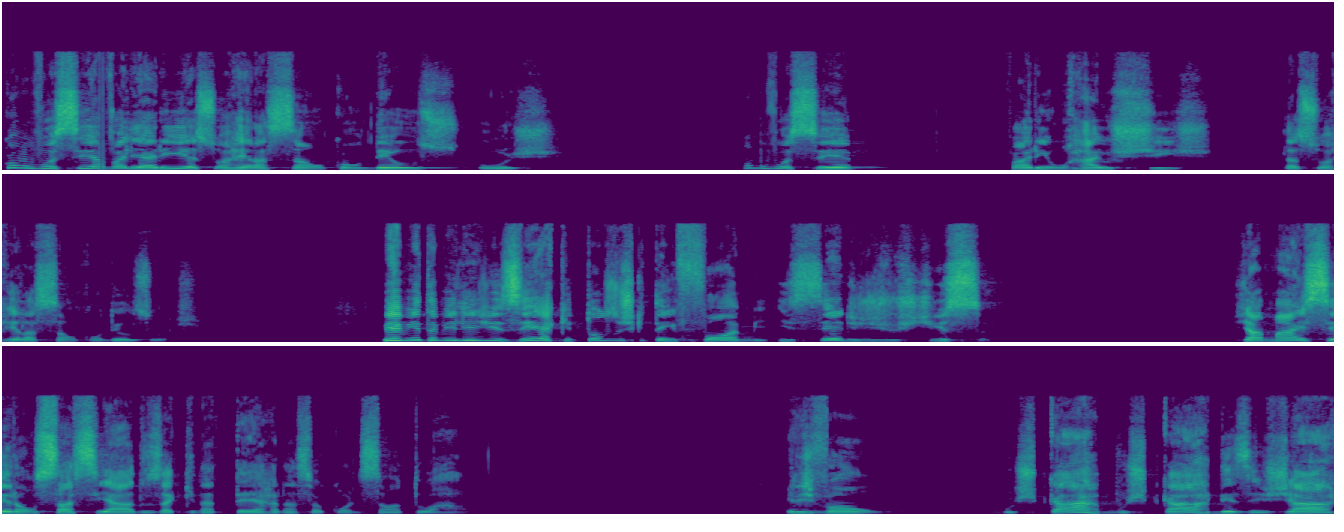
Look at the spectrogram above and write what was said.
Como você avaliaria sua relação com Deus hoje? Como você faria um raio-x da sua relação com Deus hoje? Permita-me lhe dizer que todos os que têm fome e sede de justiça jamais serão saciados aqui na terra, na sua condição atual. Eles vão buscar, buscar, desejar,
